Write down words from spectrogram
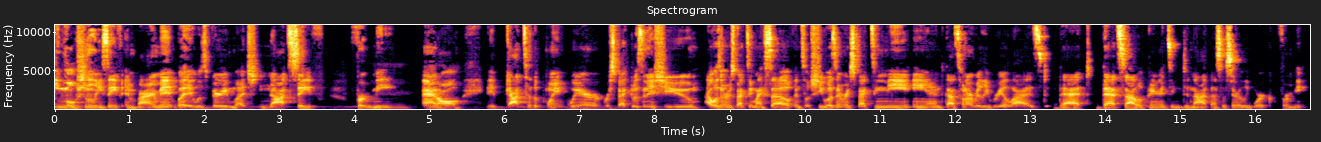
emotionally safe environment, but it was very much not safe for me mm. At mm-hmm. all. It got to the point where respect was an issue. I wasn't respecting myself, and so she wasn't respecting me. And that's when I really realized that that style of parenting did not necessarily work for me.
